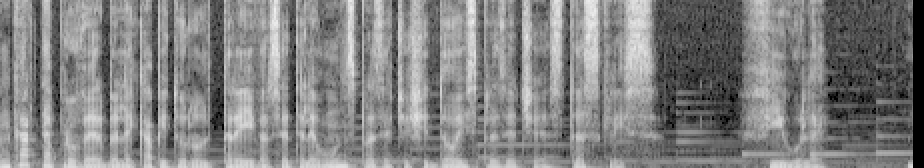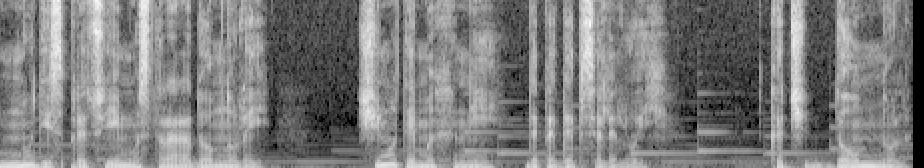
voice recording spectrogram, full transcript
În cartea Proverbele, capitolul 3, versetele 11 și 12, stă scris Fiule, nu disprețui mustrarea Domnului și nu te mâhni de pedepsele Lui, căci Domnul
